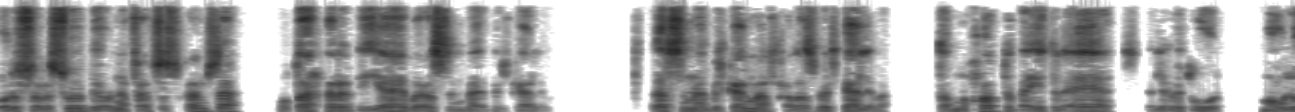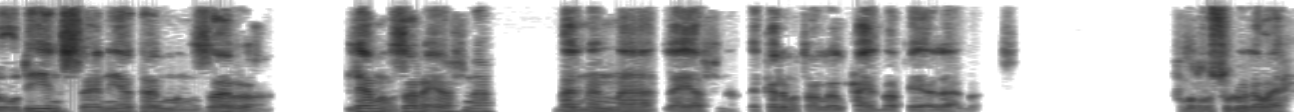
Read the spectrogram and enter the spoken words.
ولسه الرسول بيقولنا في إفسس خمسة مطهرا اياه بغسل الماء بالكلمة. غسل الماء بالكلمة الخلاص بالكلمة. طب نحط بقية الايات اللي بتقول مولودين ثانية من زرع لا من زرع يفنى بل مما لا يفنى. ده كلمة الله الحي الباقي إلى أبد. فالرسول الاولى واحد.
